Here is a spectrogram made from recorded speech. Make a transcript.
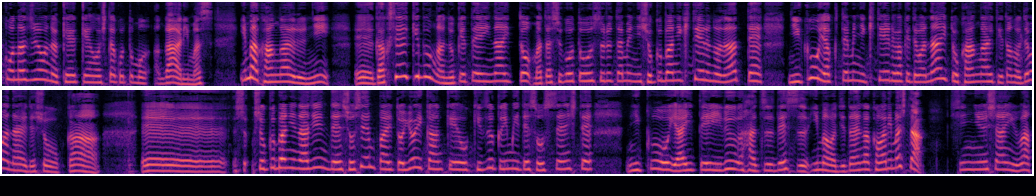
く同じような経験をしたこともがあります。今考えるに、えー学生気分が抜けていないと、また仕事をするために職場に来ているのであって、肉を焼くために来ているわけではないと考えていたのではないでしょうか。えー職場に馴染んで諸先輩と良い関係を築く意味で率先して肉を焼いているはずです。今は時代が変わりました。新入社員は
